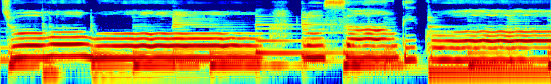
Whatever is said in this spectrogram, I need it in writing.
做我路上的光。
